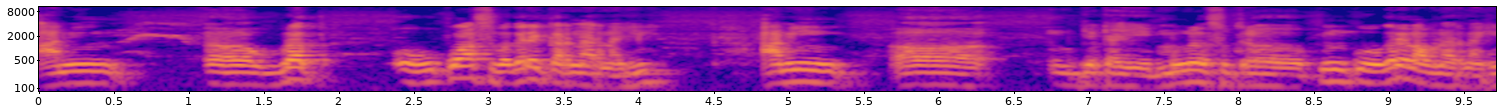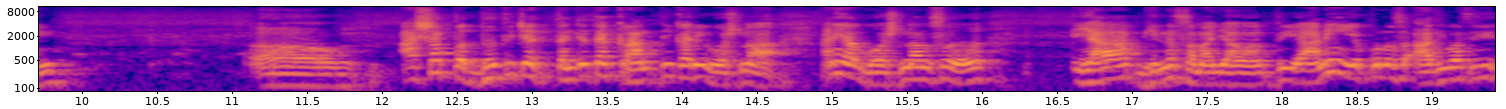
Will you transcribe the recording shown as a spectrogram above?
आम्ही व्रत उपवास वगैरे करणार नाही. आम्ही जे काही मंगळसूत्र कुंकू वगैरे लावणार नाही. अशा पद्धतीच्या त्यांच्या त्या क्रांतिकारी घोषणा आणि या घोषणांचं या भिन्न समाजावरती आणि एकूणच आदिवासी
